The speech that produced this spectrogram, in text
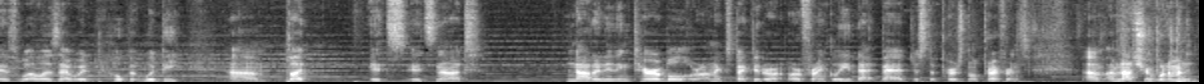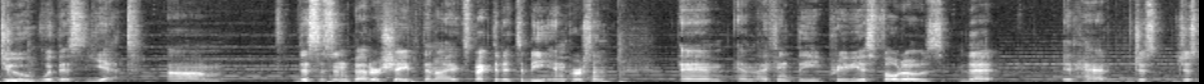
as well as I would hope it would be, um, but it's it's not not anything terrible or unexpected or, or frankly that bad. Just a personal preference. Um, I'm not sure what I'm going to do with this yet. Um, this is in better shape than I expected it to be in person and and I think the previous photos that it had just just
